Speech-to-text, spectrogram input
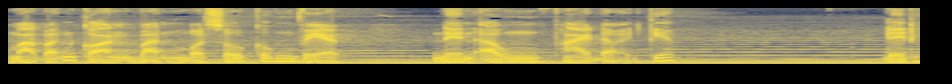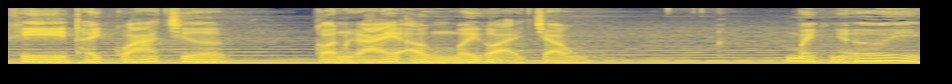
mà vẫn còn bận một số công việc, nên ông phải đợi tiếp. Đến khi thấy quá trưa, con gái ông mới gọi chồng. Mình ơi,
